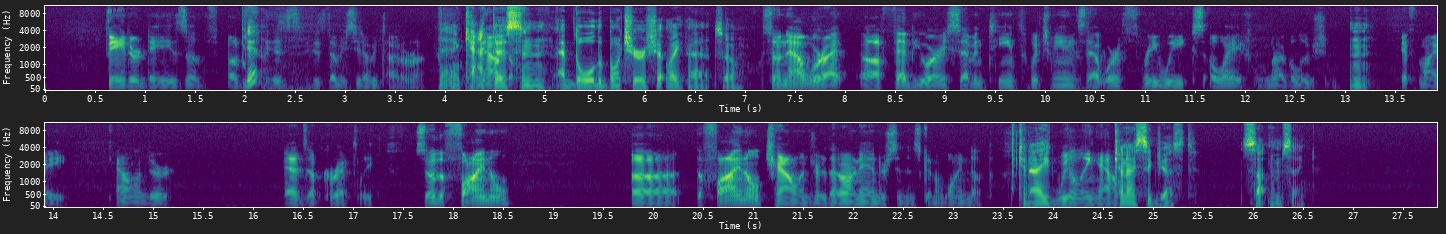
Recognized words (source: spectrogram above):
Vader days of of Yeah. his his WCW title run. Yeah, and Cactus the- and Abdullah the Butcher, shit like that. So So now we're at uh, February 17th, which means that we're three weeks away from Revolution, Mm. if my calendar adds up correctly. So the final, uh, the final challenger that Arn Anderson is going to wind up can I wheeling out. can I suggest Satnam Singh?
